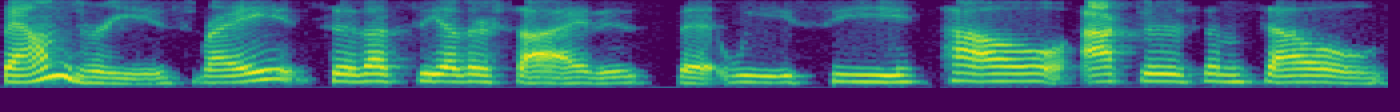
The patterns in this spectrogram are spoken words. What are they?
boundaries, right? So that's the other side is that we see how actors themselves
